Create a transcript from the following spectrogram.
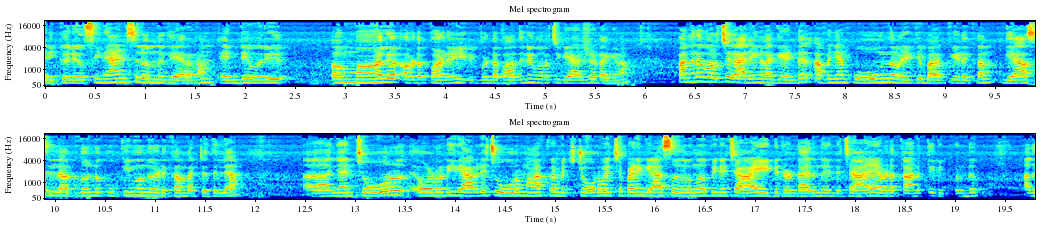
എനിക്കൊരു ഫിനാൻസിൽ ഒന്ന് കയറണം എന്റെ ഒരു മാല അവിടെ പണി ഇരിപ്പുണ്ട്. അപ്പോൾ അതിന് കുറച്ച് ക്യാഷ് അടയ്ക്കണം. അപ്പം അങ്ങനെ കുറച്ച് കാര്യങ്ങളൊക്കെ ഉണ്ട്. അപ്പം ഞാൻ പോകുന്ന വഴിക്ക് ബാക്കി എടുക്കാം. ഗ്യാസ് ഇല്ലാത്തതുകൊണ്ട് കുക്കിംഗ് ഒന്നും എടുക്കാൻ പറ്റത്തില്ല. ഞാൻ ചോറ് ഓൾറെഡി രാവിലെ ചോറ് മാത്രം വെച്ച് ചോറ് വെച്ചപ്പോഴാണ് ഗ്യാസ് തീർന്നത്. പിന്നെ ചായ ഇട്ടിട്ടുണ്ടായിരുന്നു. എന്റെ ചായ അവിടെ തണുത്തിരിപ്പുണ്ട്. അത്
